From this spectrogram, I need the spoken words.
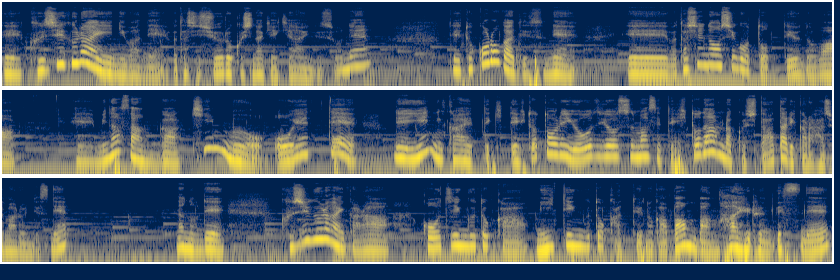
えー、9時ぐらいにはね私収録しなきゃいけないんですよね。でところがですね、えー、私のお仕事っていうのは、えー、皆さんが勤務を終えてで家に帰ってきて一通り用事を済ませて一段落したあたりから始まるんですね。なので9時ぐらいからコーチングとかミーティングとかっていうのがバンバン入るんですね。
